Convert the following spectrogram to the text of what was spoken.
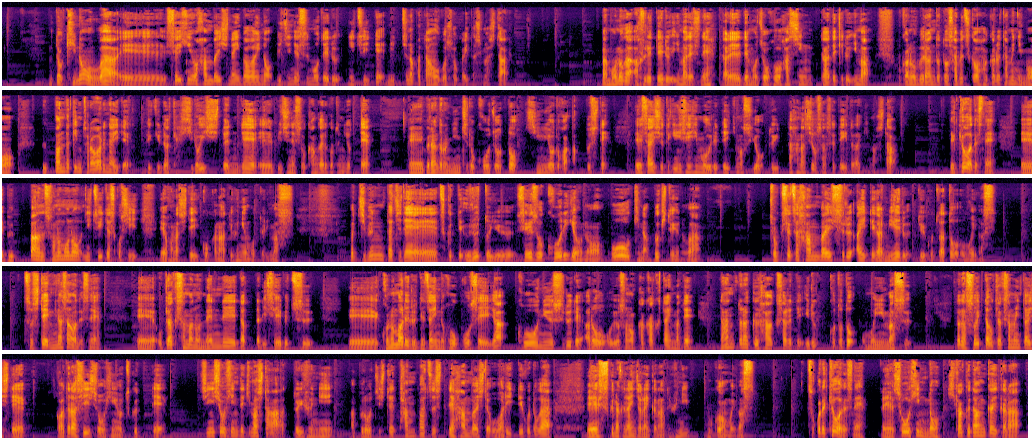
と昨日は、えー、製品を販売しない場合のビジネスモデルについて3つのパターンをご紹介いたしました。まあ、物が溢れている今ですね、誰でも情報発信ができる今、他のブランドと差別化を図るためにも、物販だけにとらわれないで、できるだけ広い視点で、えー、ビジネスを考えることによって、えー、ブランドの認知度向上と信用度がアップして、え、最終的に製品も売れていきますよといった話をさせていただきました。で今日はですね、えー、物販そのものについて少し、えー、お話していこうかなというふうに思っております。ま、自分たちで、えー、作って売るという製造小売業の大きな武器というのは、直接販売する相手が見えるということだと思います。そして皆さんはですね、えー、お客様の年齢だったり性別、えー、好まれるデザインの方向性や購入するであろうおよその価格帯までなんとなく把握されていることと思います。ただそういったお客様に対して、新しい商品を作って、新商品できましたというふうにアプローチして単発して販売して終わりっていうことが、えー、少なくないんじゃないかなというふうに僕は思います。そこで今日はですね、えー、商品の企画段階から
